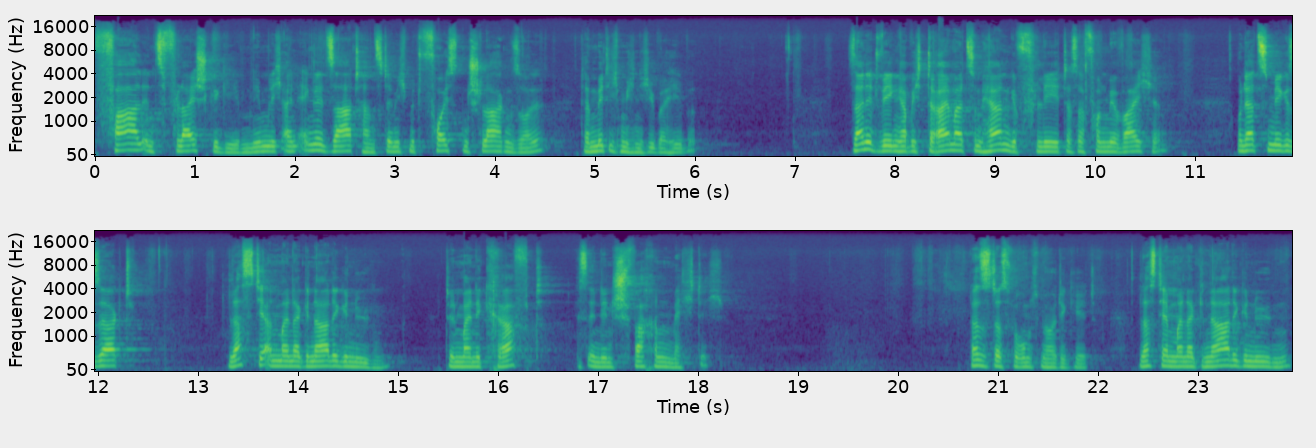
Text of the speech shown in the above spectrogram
Pfahl ins Fleisch gegeben, nämlich ein Engel Satans, der mich mit Fäusten schlagen soll, damit ich mich nicht überhebe. Seinetwegen habe ich dreimal zum Herrn gefleht, dass er von mir weiche. Und er hat zu mir gesagt, lass dir an meiner Gnade genügen, denn meine Kraft ist in den Schwachen mächtig. Das ist das, worum es mir heute geht. Lass dir an meiner Gnade genügen,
